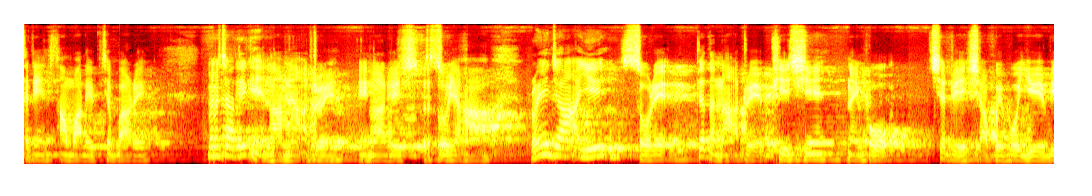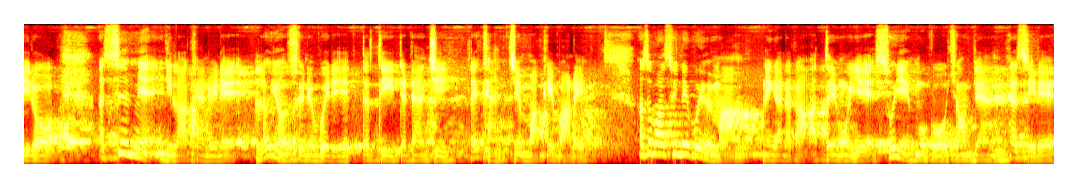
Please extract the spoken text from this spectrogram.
သတင်းဆောင်ပါလေးဖြစ်ပါတယ်။ မကြသေးခင်လများအတွင်းဘင်္ဂလားဒေ့ရှ်အစိုးရဟာရိုဟင်ဂျာအရေးဆိုတဲ့ပြဿနာအတွက်ဖြည့်ရှင်းနိုင်ဖို့ချက်တွေရှာဖွေဖို့ရည်ရွယ်ပြီးတော့အစစ်မြင့်ညီလာခံတွေနဲ့အလုပ်ရုံဆွေးနွေးပွဲတွေတတိတတန်းကြီးလက်ခံကျင်းပခဲ့ပါတယ်။အဆိုပါဆွေးနွေးပွဲမှာနိုင်ငံတကာအသိဝန်ရဲ့စိုးရိမ်မှုကိုကြောင်းပြန်ဟက်စေတဲ့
